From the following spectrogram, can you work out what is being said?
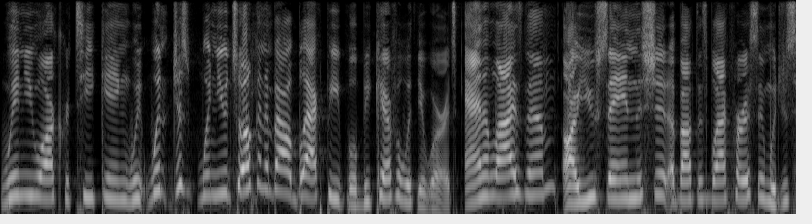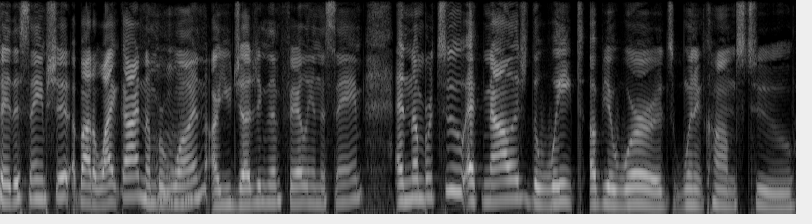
when you are critiquing when, when just when you're talking about black people, be careful with your words. Analyze them. Are you saying this shit about this black person? Would you say the same shit about a white guy? Number mm-hmm. 1, are you judging them fairly in the same? And number 2, acknowledge the weight of your words when it comes to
